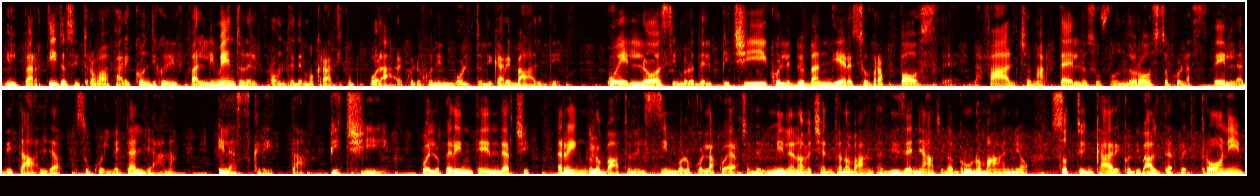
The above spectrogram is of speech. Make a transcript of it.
il partito si trovò a fare i conti con il fallimento del Fronte Democratico Popolare, quello con il volto di Garibaldi. Quello, simbolo del PC, con le due bandiere sovrapposte, la falce martello su fondo rosso con la stella d'Italia su quella italiana e la scritta PC. Quello per intenderci, reinglobato nel simbolo con la quercia del 1990 disegnato da Bruno Magno sotto incarico di Walter Veltroni,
